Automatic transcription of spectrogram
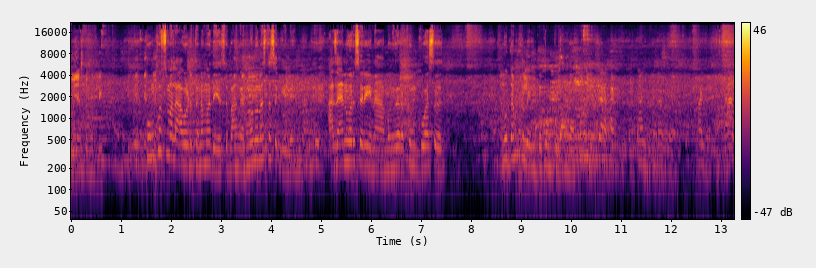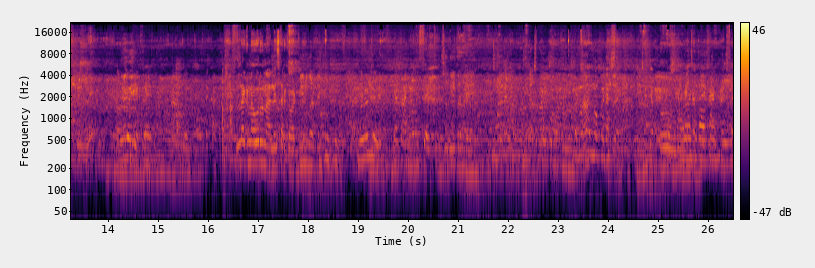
जास्त भरले कुंकूच मला आवडतं ना मध्ये असं बांगात म्हणूनच तसं केलंय. आज ॲनिव्हर्सरी ना मग जरा कुंकू असं मुद्दाम ठरले मी ते कुंकू काढा. लग्नावरून आल्यासारखं वाटतं. म्हणून त्यात आणि दिसायचं. हो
